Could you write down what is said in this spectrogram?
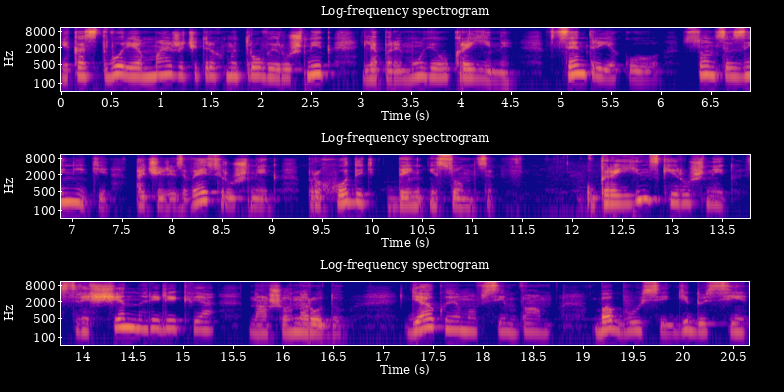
яка створює майже чотирьохметровий рушник для перемоги України, в центрі якого сонце в зеніті, а через весь рушник проходить день і сонце. Український рушник священна реліквія нашого народу. Дякуємо всім вам, бабусі, дідусі,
